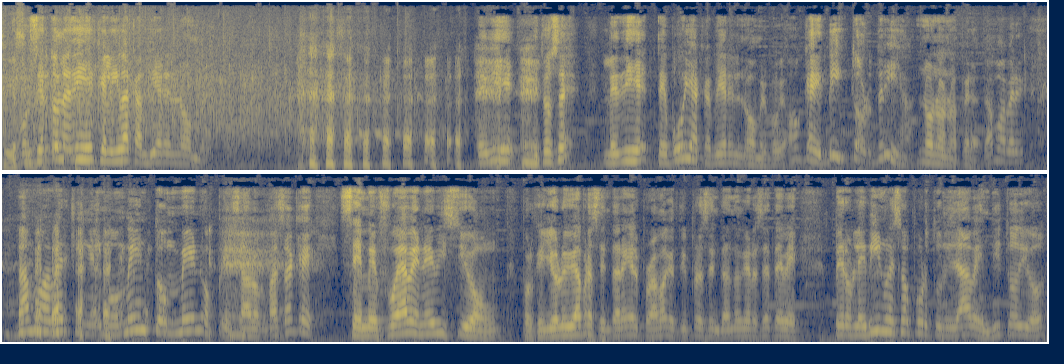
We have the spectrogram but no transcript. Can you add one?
eso. que por cierto le dije que le iba a cambiar el nombre. le dije, entonces le dije, te voy a cambiar el nombre. Porque, ok, Víctor Drija. No, no, no, espérate, vamos a ver, vamos a ver que en el momento menos pensado. Lo que pasa es que se me fue a Venevisión, porque yo lo iba a presentar en el programa que estoy presentando en RCTV, pero le vino esa oportunidad, bendito Dios,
